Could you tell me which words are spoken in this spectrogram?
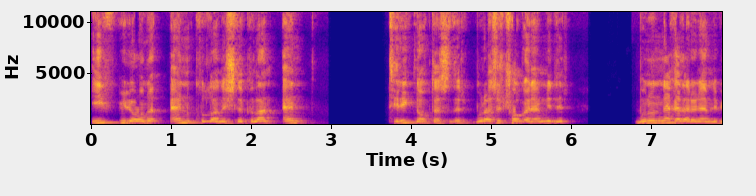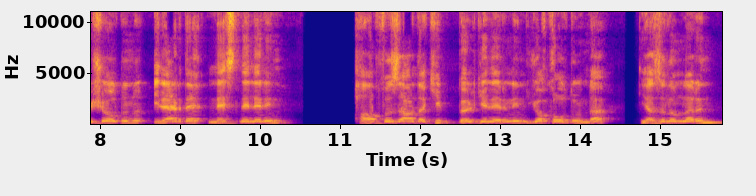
if bloğunu en kullanışlı kılan en trik noktasıdır. Burası çok önemlidir. Bunun ne kadar önemli bir şey olduğunu ileride nesnelerin hafızadaki bölgelerinin yok olduğunda yazılımların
